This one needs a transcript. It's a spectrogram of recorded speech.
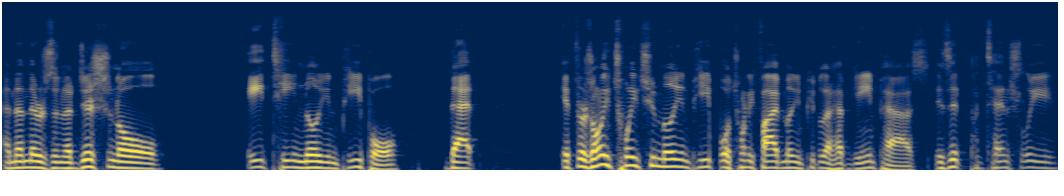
And then there's an additional 18 million people that if there's only 22 million people, 25 million people that have Game Pass, is it potentially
